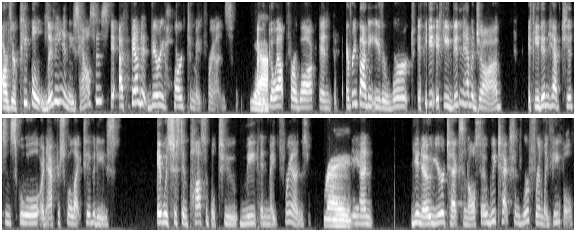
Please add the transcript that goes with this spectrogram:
are there people living in these houses i found it very hard to make friends yeah. I would go out for a walk and everybody either worked if you if you didn't have a job, if you didn't have kids in school or in after school activities, it was just impossible to meet and make friends. Right. And you know, you're a Texan also. We Texans, we're friendly people.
